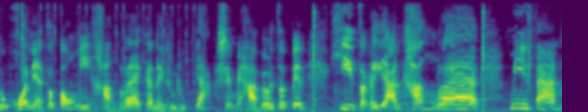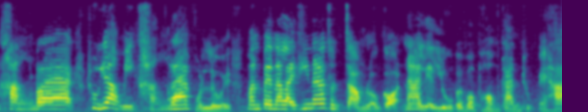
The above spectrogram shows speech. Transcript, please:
ทุกคนเนี่ยจะต้องมีครั้งแรกกันในทุกๆอย่างใช่ไหมคะไม่ว่าจะเป็นขี่จักรยานครั้งแรก มีแฟนครั้งแรก ทุกอย่างมีครั้งแรกหมดเลย มันเป็นอะไรที่น่าจดจำแล้วก็น่าเรียนรู้ไปพร้อมๆกันถูกไหมคะ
